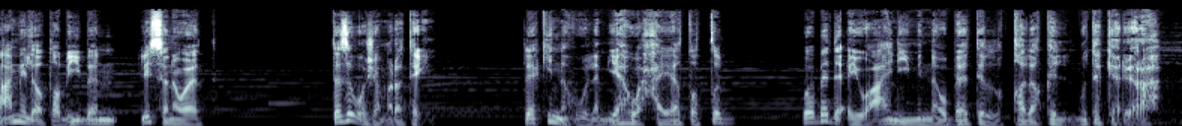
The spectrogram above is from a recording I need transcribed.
عمل طبيبا لسنوات. تزوج مرتين. لكنه لم يهوى حياة الطب وبدأ يعاني من نوبات القلق المتكررة.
